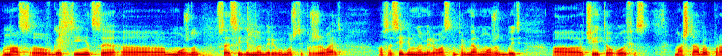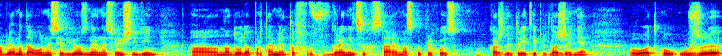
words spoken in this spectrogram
у нас э, в гостинице э, можно в соседнем номере вы можете проживать, а в соседнем номере у вас, например, может быть э, чей-то офис. Масштабы проблемы довольно серьезные. На сегодняшний день на долю апартаментов в границах Старой Москвы приходится каждое третье предложение. Вот. Уже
